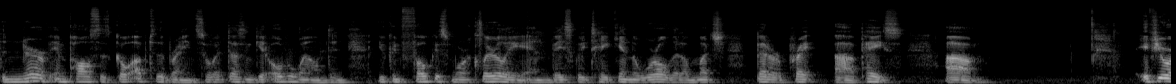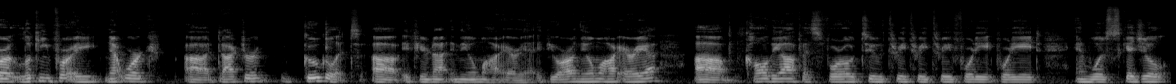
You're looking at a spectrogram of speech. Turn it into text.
the nerve impulses go up to the brain so it doesn't get overwhelmed and you can focus more clearly and basically take in the world at a much better uh, pace. Um, if you are looking for a network uh, doctor, Google it uh, if you're not in the Omaha area. If you are in the Omaha area, um, call the office 402-333-4848 and we'll schedule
